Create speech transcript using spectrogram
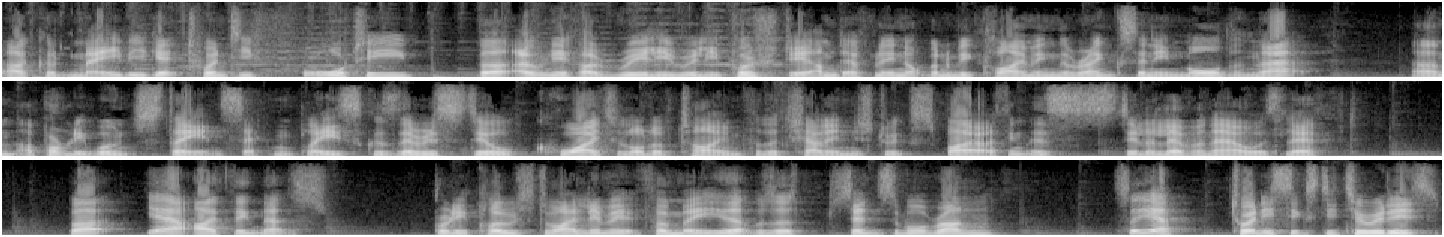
I could maybe get 2040, but only if I really, really pushed it. I'm definitely not going to be climbing the ranks any more than that. Um, I probably won't stay in second place because there is still quite a lot of time for the challenge to expire. I think there's still 11 hours left. But yeah, I think that's pretty close to my limit. For me, that was a sensible run. So yeah, 2062 it is.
